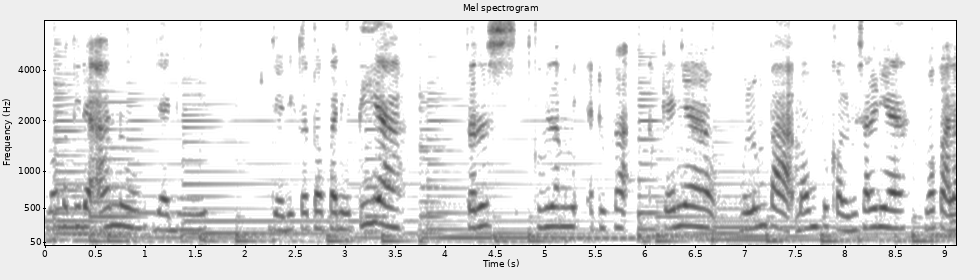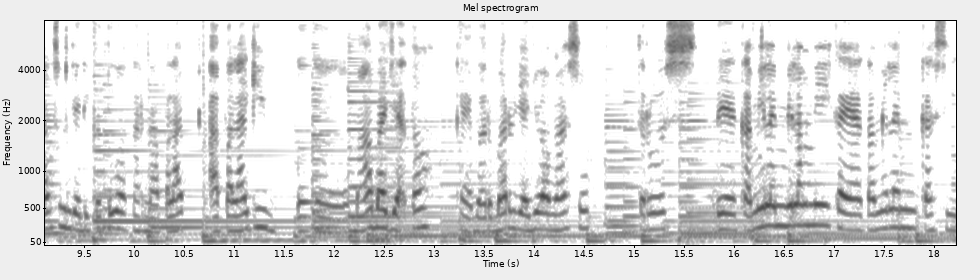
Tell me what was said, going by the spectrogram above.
mau tidak anu jadi jadi ketua panitia terus aku bilang aduh kak kayaknya belum pak mampu kalau misalnya. Mau kak langsung jadi ketua karena apalagi apalagi eh, maba aja toh kayak baru-baru juga masuk. Terus de Kamilen bilang nih kayak Kamilen kasih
